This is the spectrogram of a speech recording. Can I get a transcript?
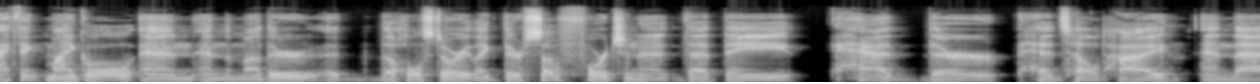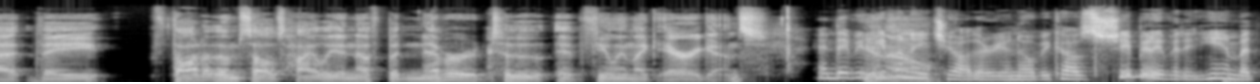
I think Michael and and the mother, uh, the whole story, like they're so fortunate that they had their heads held high and that they thought of themselves highly enough, but never to it feeling like arrogance. and they believe in know. each other, you know, because she believed in him, but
